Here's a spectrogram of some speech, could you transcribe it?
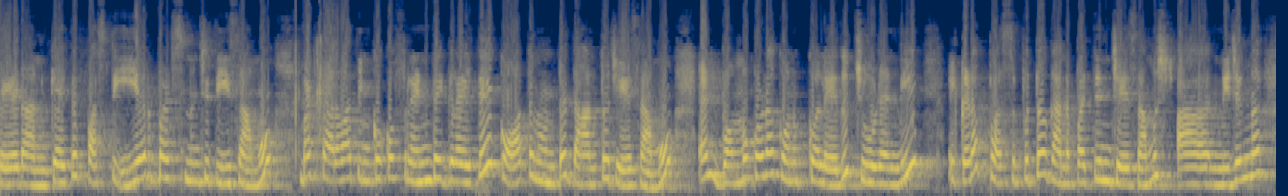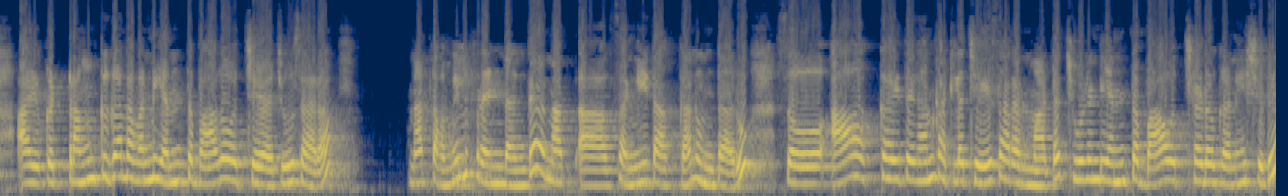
వేయడానికి. అయితే ఫస్ట్ ఇయర్ బడ్స్ నుంచి తీసాము. బట్ తర్వాత ఇంకొక ఫ్రెండ్ దగ్గర అయితే కాటన్ ఉంటే దాంతో చేసాము. అండ్ బొమ్మ కూడా కొనుక్కోలేదు. చూడండి. ఇక్కడ పసుపుతో గణపతిని చేసాము. నిజంగా ఆ యొక్క ట్రంక్గా అవన్నీ ఎంత బాగా వచ్చాయో చూసారా? నా తమిళ్ ఫ్రెండ్ అంటే నా సంగీత అక్క అని ఉంటారు. సో ఆ అక్క అయితే కనుక అట్లా చేశారనమాట చూడండి ఎంత బాగా వచ్చాడో గణేశుడు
